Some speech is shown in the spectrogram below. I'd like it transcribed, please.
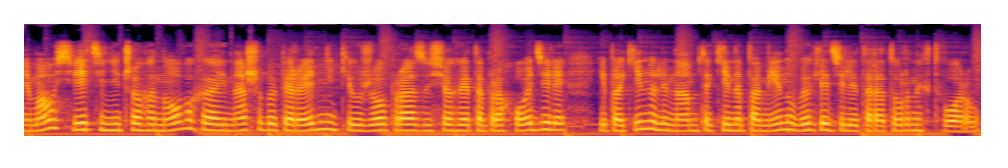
няма ў свеце нічога новага і нашы папярэднікі ўжо праз усё гэта праходзілі і пакінулі нам такі напамін у выглядзе літаратурных твораў.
